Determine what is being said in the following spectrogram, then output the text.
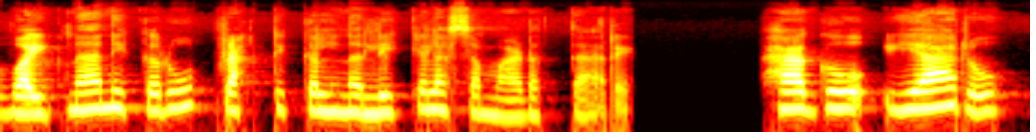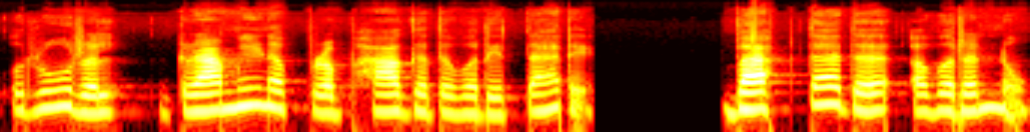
ವೈಜ್ಞಾನಿಕರು ಪ್ರಾಕ್ಟಿಕಲ್ನಲ್ಲಿ ಕೆಲಸ ಮಾಡುತ್ತಾರೆ. ಹಾಗೂ ಯಾರು ರೂರಲ್ ಗ್ರಾಮೀಣ ಪ್ರಭಾಗದವರಿದ್ದಾರೆ, ಬಾಪ್ತಾದ ಅವರನ್ನು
